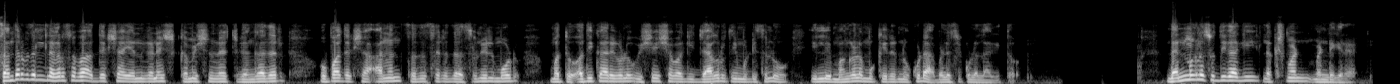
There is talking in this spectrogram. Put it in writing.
ಸಂದರ್ಭದಲ್ಲಿ ನಗರಸಭಾ ಅಧ್ಯಕ್ಷ N Ganesh, commissioner H Gangadhar, ಉಪಾಧ್ಯಕ್ಷ ಆನಂದ್, ಸದಸ್ಯರಾದ ಸುನಿಲ್ ಮೋಡ್ ಮತ್ತು ಅಧಿಕಾರಿಗಳು ವಿಶೇಷವಾಗಿ ಜಾಗೃತಿ ಮೂಡಿಸಲು ಇಲ್ಲಿ ಮಂಗಳಮುಖಿಯರನ್ನು ಕೂಡ ಬಳಸಿಕೊಳ್ಳಲಾಗಿತ್ತು. ನನ್ಮಂಗಳ ಸುದ್ದಿಗಾಗಿ ಲಕ್ಷ್ಮಣ್ ಮಂಡಿಗೆರೆ.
